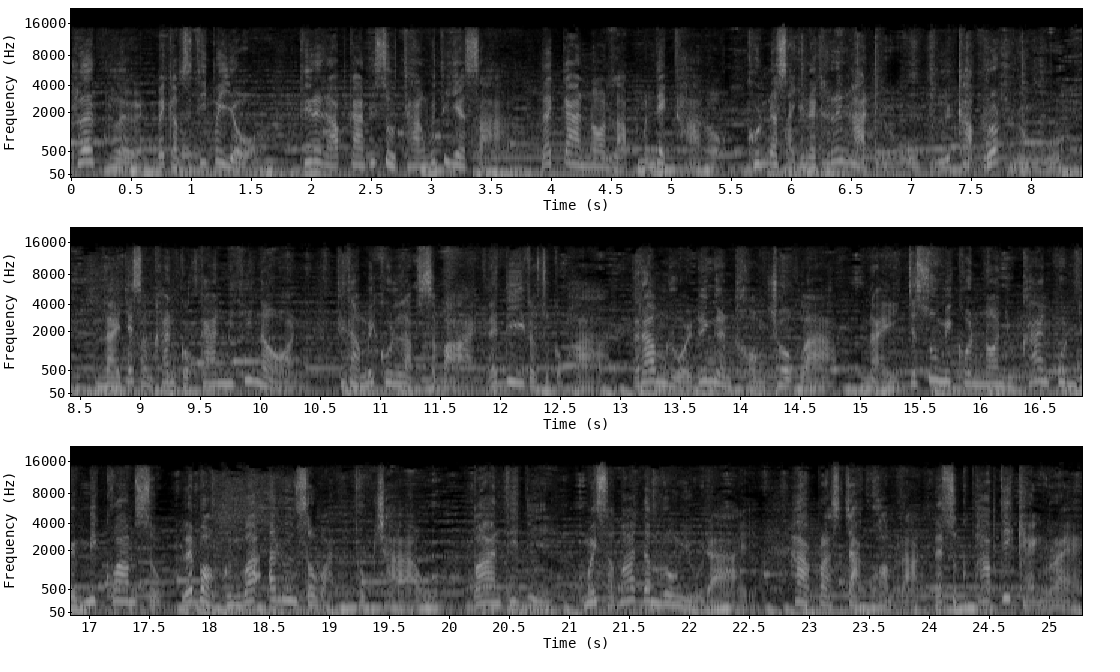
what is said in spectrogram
เพลิดเพลินไปกับสิทธิประโยชน์ ที่ได้รับการพิสูจน์ทางวิทยาศาสตร์ และการนอนหลับเหมือนเด็กทารก คุณอาศัยอยู่ในเครื่องหาดหรู หรือขับรถหรู ไหนจะสำคัญกว่าการมีที่นอน ที่ทำให้คุณหลับสบายและดีต่อสุขภาพ ร่ำรวยด้วยเงินทองโชคลาภไหนจะสู้มีคนนอนอยู่ข้างคุณอย่างมีความสุข และบอกคุณว่าอรุณสวัสดิ์ทุกเช้า บ้านที่ดีไม่สามารถดำรงอยู่ได้ หากปราศจากความรักและสุขภาพที่แข็งแรง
